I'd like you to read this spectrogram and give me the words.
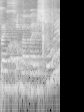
Спасибо большое.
